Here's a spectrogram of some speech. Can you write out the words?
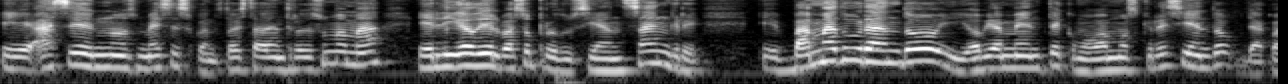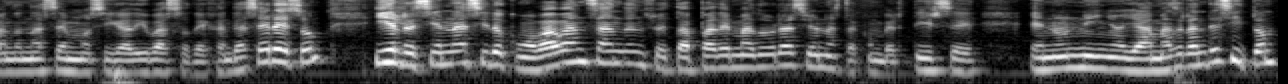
eh, hace unos meses cuando todavía estaba dentro de su mamá, el hígado y el vaso producían sangre. Eh, va madurando y obviamente como vamos creciendo, ya cuando nacemos hígado y vaso dejan de hacer eso, y el recién nacido como va avanzando en su etapa de maduración hasta convertirse en un niño ya más grandecito,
